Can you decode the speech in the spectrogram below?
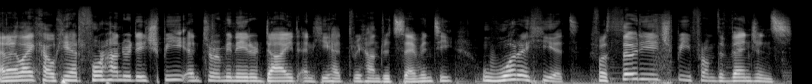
And I like how he had 400 HP and Terminator died and he had 370. What a hit. For 30 HP from the Vengeance.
